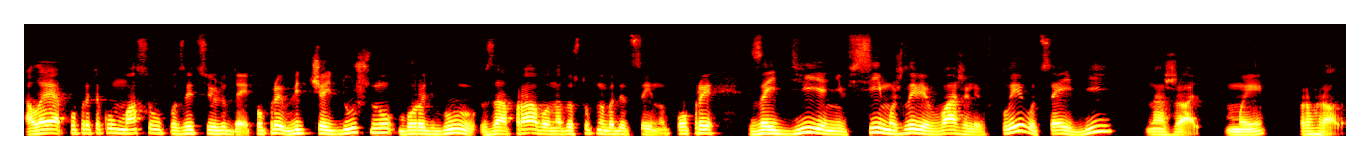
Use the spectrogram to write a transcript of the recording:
Але попри таку масову позицію людей, попри відчайдушну боротьбу за право на доступну медицину, попри задіяні всі можливі важелі впливу, цей бій, на жаль, ми програли.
